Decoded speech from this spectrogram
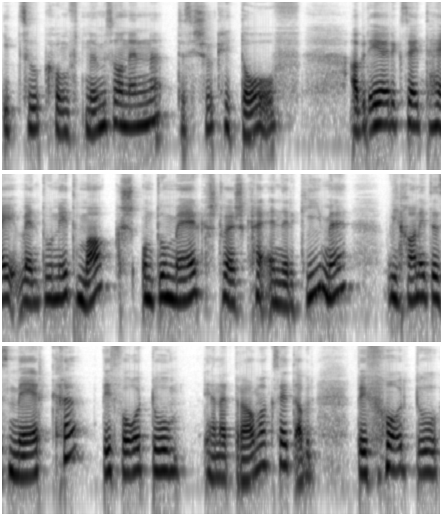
in Zukunft nicht mehr so nennen. Das ist wirklich doof. Aber ich habe gesagt, hey, wenn du nicht magst und du merkst, du hast keine Energie mehr, wie kann ich das merken, bevor du, ich habe nicht Drama gesagt, aber bevor du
